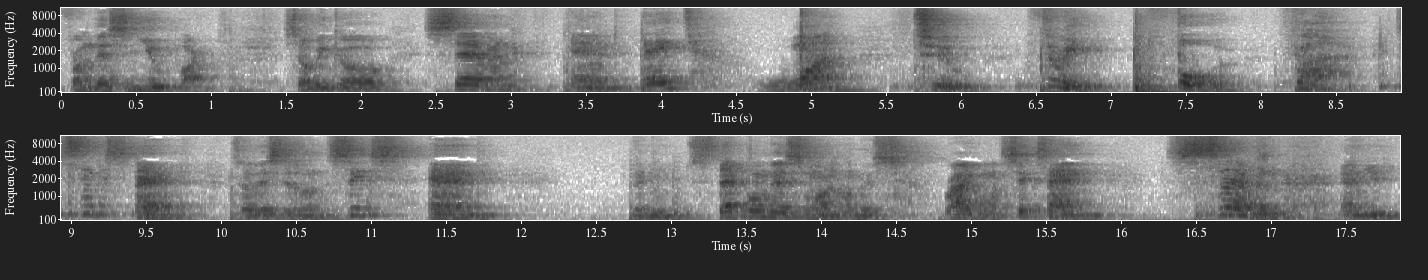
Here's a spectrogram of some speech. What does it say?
from this new part. So we go seven and eight, one, two, three, four, five, six, and so this is on the six and then you step on this one, on this right one, six and seven, and you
